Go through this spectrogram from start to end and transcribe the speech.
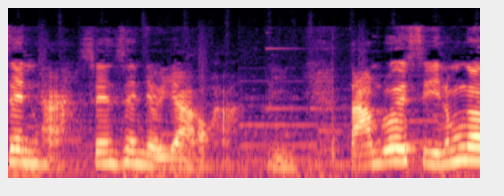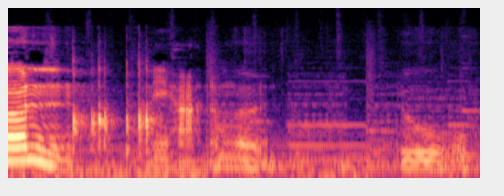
ส้นๆค่ะ เส้นๆยาวๆค่ะ นี่ตามด้วยสีน้ำเงิน นี่ค่ะน้ำเงิน ดู โอ้โห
